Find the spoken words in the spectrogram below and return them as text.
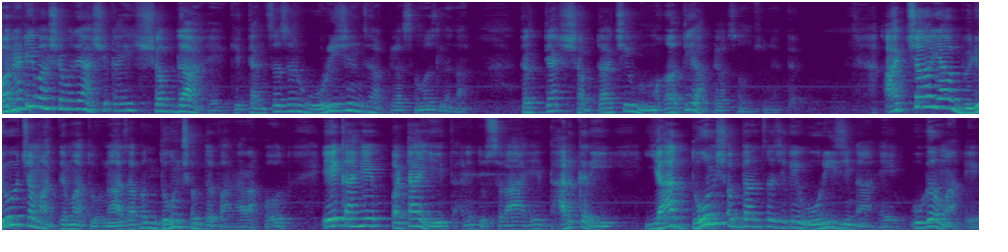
मराठी भाषेमध्ये असे काही शब्द आहे की त्यांचं जर ओरिजिन जर आपल्याला समजलं ना तर त्या शब्दाची महती आपल्याला समजून येते. आजच्या या व्हिडिओच्या माध्यमातून आज आपण दोन शब्द पाहणार आहोत. एक आहे पटाईत आणि दुसरा आहे धारकरी. या दोन शब्दांचं जे काही ओरिजिन आहे उगम आहे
